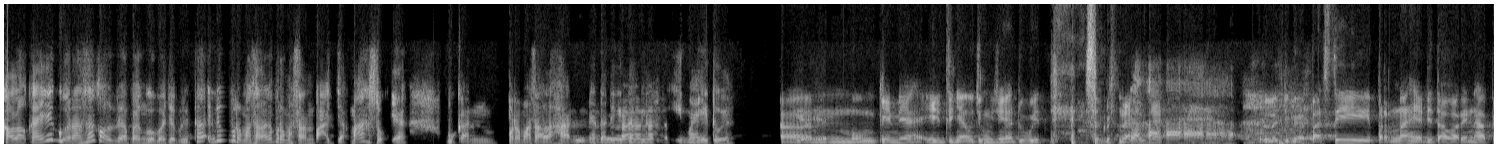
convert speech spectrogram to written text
Kalau kayaknya gue rasa kalau dari apa yang gue baca berita ini permasalahannya permasalahan pajak masuk ya, bukan permasalahan yang tadi kita bilang email itu ya. Iya, iya. Em, Mungkin ya, intinya ujung-ujungnya duit sebenarnya. Lu juga pasti pernah ya ditawarin HP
